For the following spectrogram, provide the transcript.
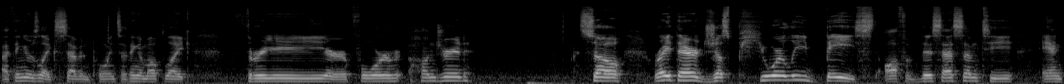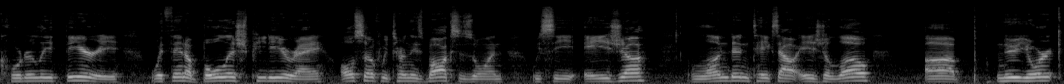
I think it was like seven points. I think I'm up like three or four hundred. So right there, just purely based off of this SMT and quarterly theory within a bullish PD array. Also, if we turn these boxes on, we see Asia, London takes out Asia low, uh, New York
